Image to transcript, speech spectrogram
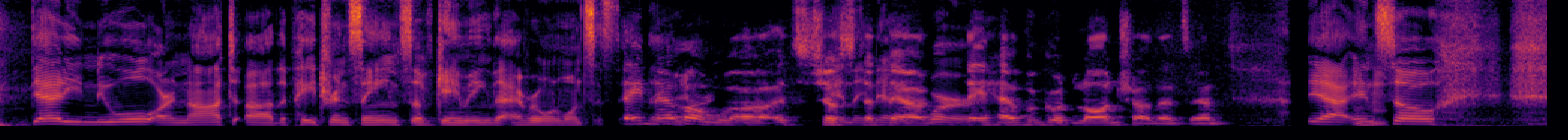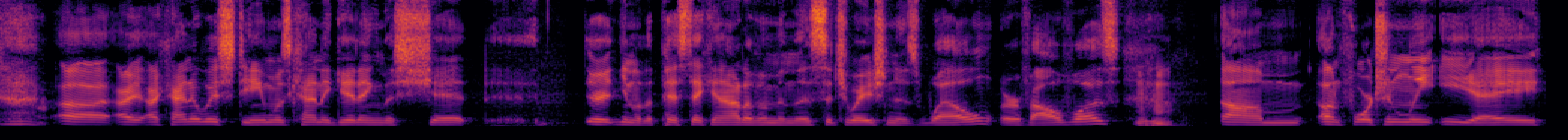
daddy newell are not uh, the patron saints of gaming that everyone wants to say They they never are. were. It's just they that they're they have a good launcher. That's it. Yeah, and Mhm. so uh, I, I kind of wish Steam was kind of getting the shit, uh, or, you know, the piss taken out of him in this situation as well, or Valve was. Mhm. Um, unfortunately, EA,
